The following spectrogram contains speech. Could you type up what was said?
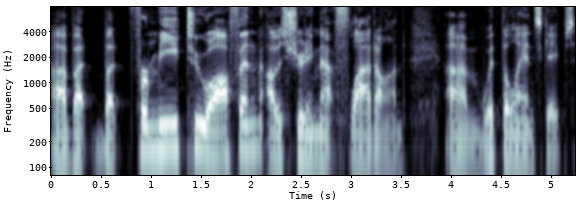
uh, but but for me too often I was shooting that flat on um, with the landscapes.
